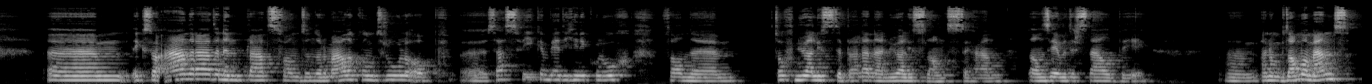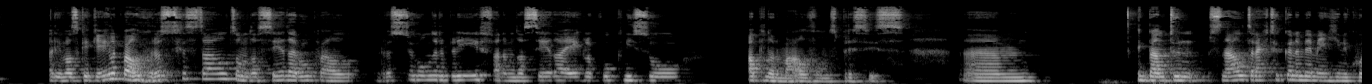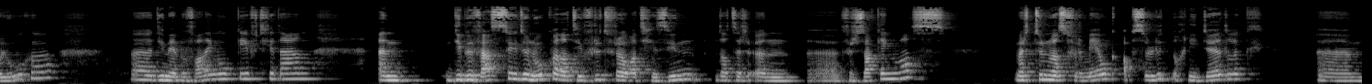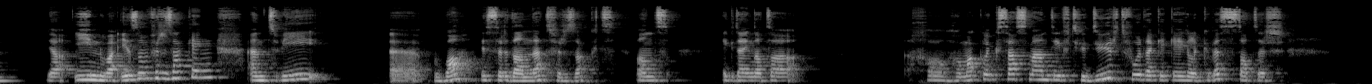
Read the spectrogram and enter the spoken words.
Um, ik zou aanraden in plaats van de normale controle op uh, zes weken bij de gynaecoloog, van um, toch nu al eens te bellen en nu al eens langs te gaan. Dan zijn we er snel bij. Um, en op dat moment was ik eigenlijk wel gerustgesteld, omdat zij daar ook wel rustig onder bleef en omdat zij dat eigenlijk ook niet zo abnormaal vond, precies. Ik ben toen snel terechtgekomen bij mijn gynaecologe, uh, die mijn bevalling ook heeft gedaan. En die bevestigden ook wat die vroedvrouw had gezien, dat er een uh, verzakking was. Maar toen was voor mij ook absoluut nog niet duidelijk, um, ja, één, wat is een verzakking? En twee, uh, wat is er dan net verzakt? Want ik denk dat dat gemakkelijk zes maanden heeft geduurd voordat ik eigenlijk wist dat, er,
